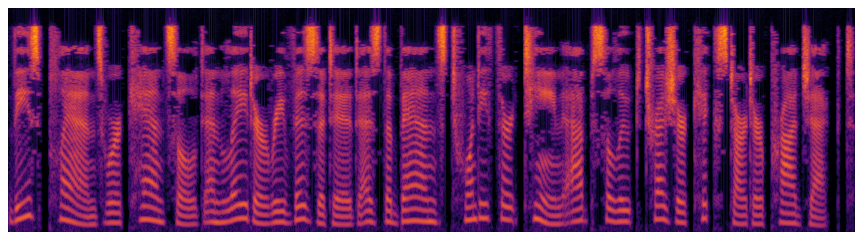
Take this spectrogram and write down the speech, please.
these plans were cancelled and later revisited as the band's 2013 Absolute Treasure Kickstarter project.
